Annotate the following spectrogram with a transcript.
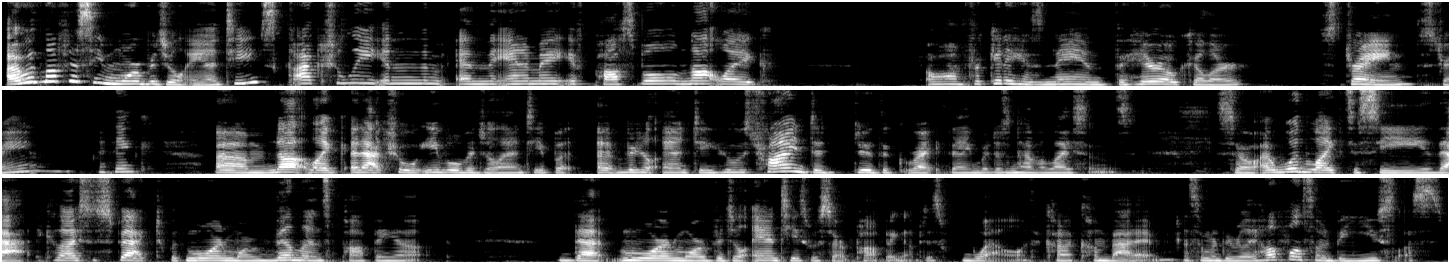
I would love to see more vigilantes actually in the in the anime if possible. Not like oh I'm forgetting his name, the hero killer. Strain. Strain, I think um, not like an actual evil vigilante, but a vigilante who's trying to do the right thing but doesn't have a license. So I would like to see that because I suspect with more and more villains popping up, that more and more vigilantes would start popping up as well to kind of combat it. And some would be really helpful, and some would be useless.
